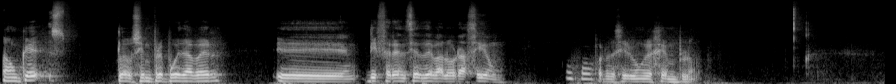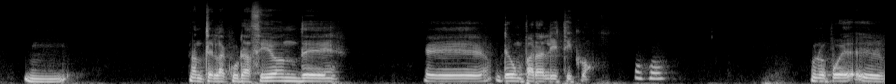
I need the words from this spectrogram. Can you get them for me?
Aunque, siempre puede haber eh, diferencias de valoración, por decir un ejemplo. Mm, ante la curación de, eh, de un paralítico, uno, puede, eh,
